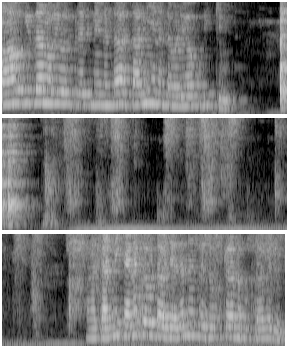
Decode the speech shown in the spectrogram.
மாவுக்கு தான் ஒரே ஒரு பிரச்சனை என்னென்னா தண்ணியை நல்ல வடிவாக குடிக்கும். ஆனால் தண்ணி கணக்க விட்டா வச்சாதான் நல்ல சுற்றான புட்டாக வரும்.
